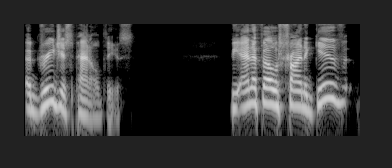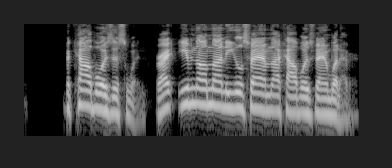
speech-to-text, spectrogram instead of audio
egregious penalties. The NFL was trying to give the Cowboys this win, right? Even though I'm not an Eagles fan, I'm not a Cowboys fan, whatever.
